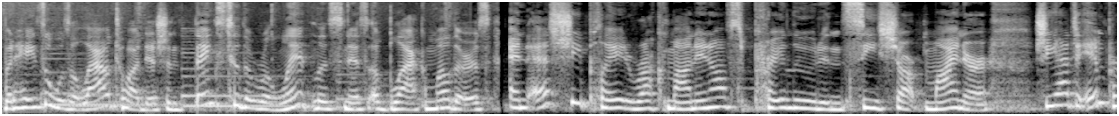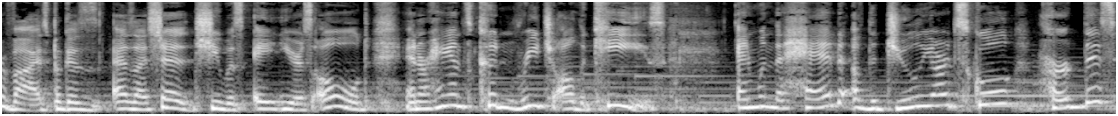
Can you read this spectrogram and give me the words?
But Hazel was allowed to audition thanks to the relentlessness of black mothers. And as she played Rachmaninoff's Prelude in C sharp minor, she had to improvise because, as I said, she was eight years old and her hands couldn't reach all the keys. And when the head of the Juilliard school heard this,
